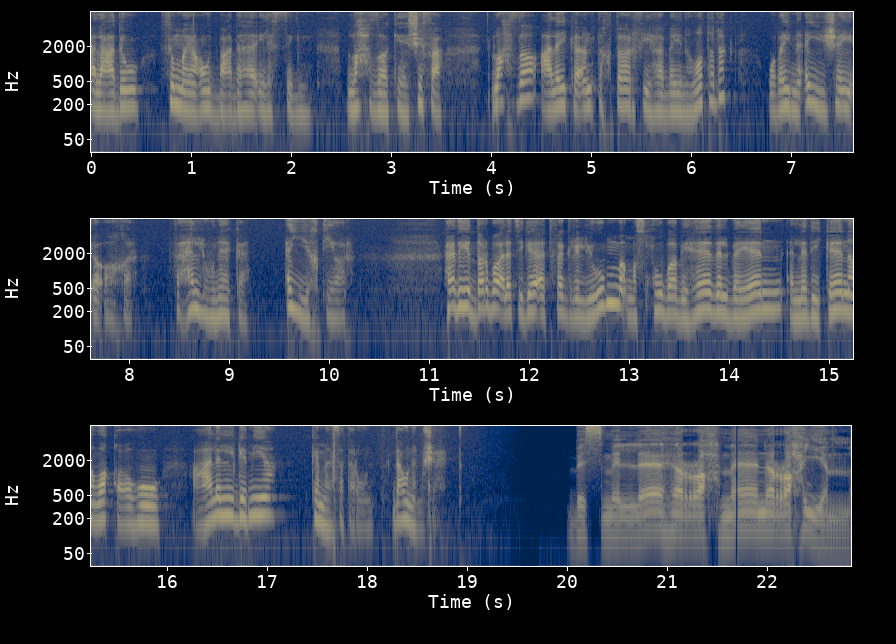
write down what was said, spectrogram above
العدو ثم يعود بعدها إلى السجن. لحظة كاشفة لحظة عليك أن تختار فيها بين وطنك وبين أي شيء آخر. فهل هناك أي اختيار؟ هذه الضربة التي جاءت فجر اليوم مصحوبة بهذا البيان الذي كان وقعه على الجميع كما سترون. دعونا نشاهد. بسم الله الرحمن الرحيم.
